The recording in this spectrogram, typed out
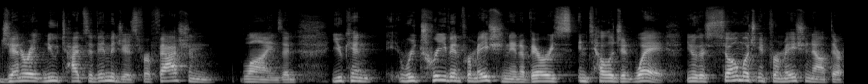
generate new types of images for fashion lines and you can retrieve information in a very intelligent way. You know there's so much information out there.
